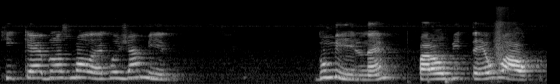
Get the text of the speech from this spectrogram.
que quebram as moléculas de amido do milho, né? Para obter o álcool.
